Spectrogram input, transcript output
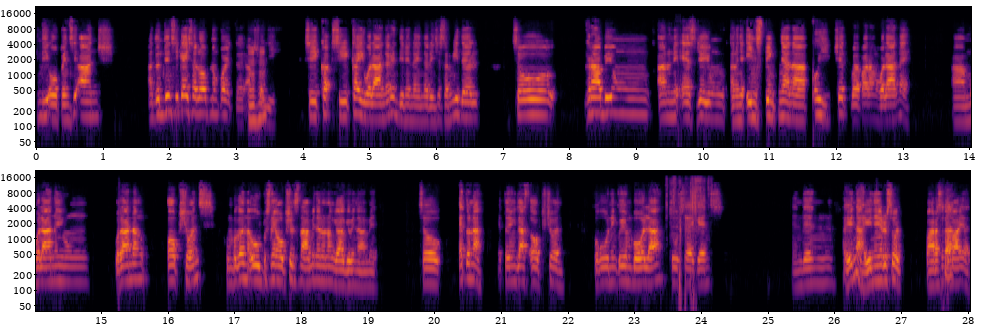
hindi open si Ange, andun din si Kai sa loob ng court eh, actually. Si Ka- si Kai wala na rin, dininay na rin siya sa middle. So grabe yung ano ni SJ yung ano niya instinct niya na uy shit wala parang wala na eh. Um, wala na yung wala nang options. Kumbaga naubos na yung options namin ano nang gagawin namin. So eto na, ito yung last option. Kukunin ko yung bola, 2 seconds. And then ayun na, yun na yung result para sa Ah, bayan.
